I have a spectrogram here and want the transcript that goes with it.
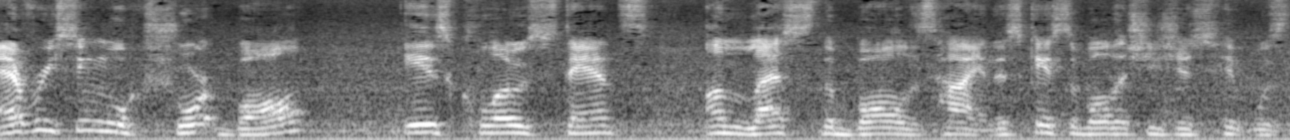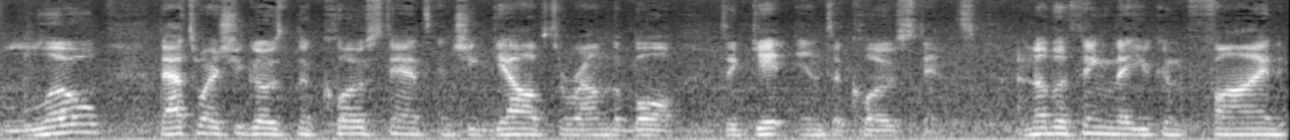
Every single short ball is closed stance unless the ball is high. In this case, the ball that she just hit was low. That's why she goes into close stance and she gallops around the ball to get into close stance. Another thing that you can find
